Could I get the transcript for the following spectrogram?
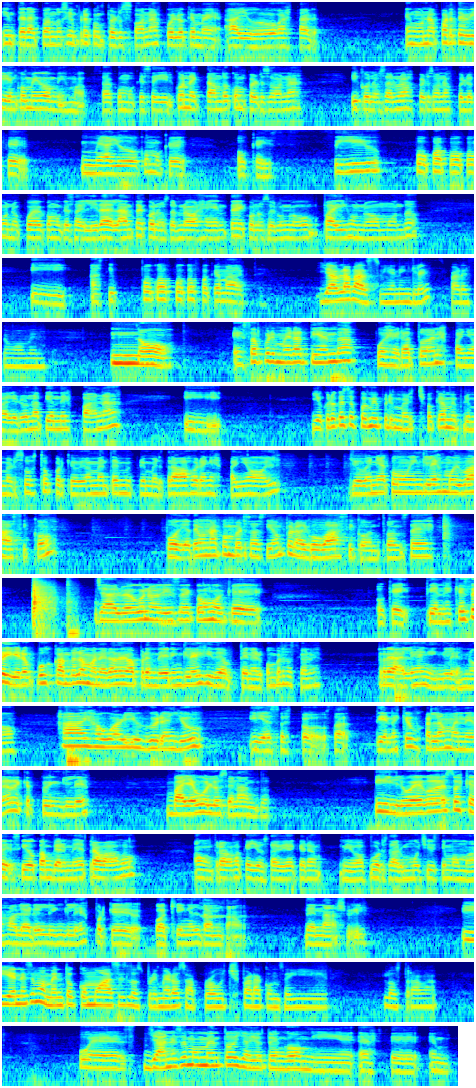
interactuando siempre con personas fue lo que me ayudó a estar en una parte bien conmigo misma. O sea, como que seguir conectando con personas y conocer nuevas personas fue lo que me ayudó como que, ok, sí, poco a poco uno puede como que salir adelante, conocer nueva gente, conocer un nuevo país, un nuevo mundo. Y así poco a poco fue que me adapté. ¿Ya hablabas bien inglés para ese momento? No, esa primera tienda pues era todo en español, era una tienda hispana y yo creo que ese fue mi primer choque, mi primer susto, porque obviamente mi primer trabajo era en español. Yo venía con un inglés muy básico, podía tener una conversación, pero algo básico. Entonces, ya luego uno dice como que, ok, tienes que seguir buscando la manera de aprender inglés y de obtener conversaciones reales en inglés, ¿no? Hi, how are you? Good and you? Y eso es todo. O sea, tienes que buscar la manera de que tu inglés vaya evolucionando. Y luego de eso es que decido cambiarme de trabajo a un trabajo que yo sabía que era, me iba a forzar muchísimo más a hablar el inglés porque fue aquí en el downtown de Nashville. Y en ese momento, ¿cómo haces los primeros approach para conseguir los trabajos? Pues ya en ese momento ya yo tengo mi este, em,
